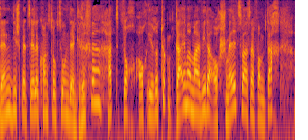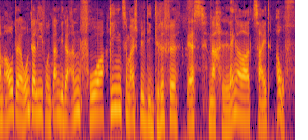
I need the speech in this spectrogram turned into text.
denn die spezielle Konstruktion der Griffe hat doch auch ihre Tücken. Da immer mal wieder auch Schmelzwasser vom Dach am Auto herunterlief und dann wieder anfror, gingen zum Beispiel die Griffe erst nach längerer Zeit auf.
